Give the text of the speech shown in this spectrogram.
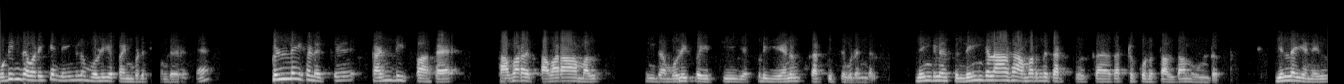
முடிந்த வரைக்கும் நீங்களும் மொழியை பயன்படுத்தி கொண்டு இருங்க. பிள்ளைகளுக்கு கண்டிப்பாக தவற தவறாமல் இந்த மொழி பயிற்சி எப்படி ஏனும் கற்பித்து விடுங்கள். நீங்களே நீங்களாக அமர்ந்து கற்று கற்றுக் கொடுத்தால் தான் உண்டு. இல்லையெனில்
